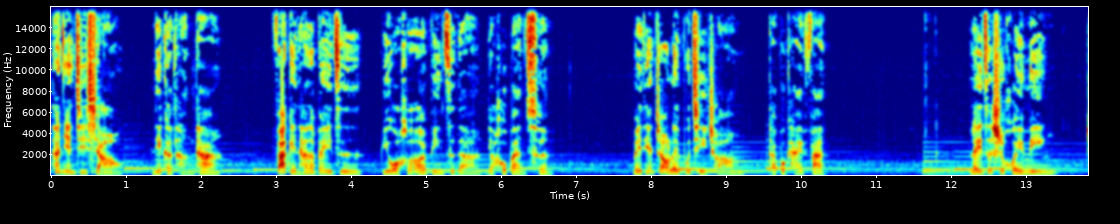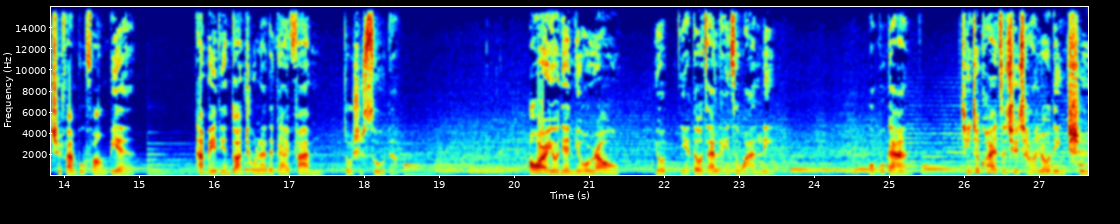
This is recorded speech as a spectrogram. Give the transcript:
他年纪小，你可疼他，发给他的被子比我和二斌子的要厚半寸。每天赵雷不起床，他不开饭。雷子是回民，吃饭不方便，他每天端出来的盖饭都是素的，偶尔有点牛肉，有也都在雷子碗里。我不干。擎着筷子去抢肉丁吃，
